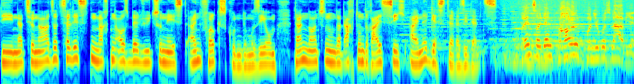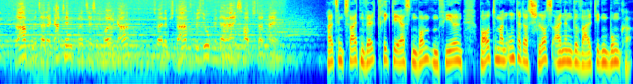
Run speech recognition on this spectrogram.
Die Nationalsozialisten machten aus Bellevue zunächst ein Volkskundemuseum, dann 1938 eine Gästeresidenz. Prinzregent Paul von Jugoslawien traf mit seiner Gattin Prinzessin Olga zu einem Staatsbesuch in der Reichshauptstadt ein. Als im Zweiten Weltkrieg die ersten Bomben fielen, baute man unter das Schloss einen gewaltigen Bunker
